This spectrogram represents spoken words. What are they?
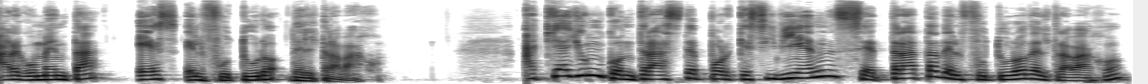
argumenta es el futuro del trabajo. Aquí hay un contraste porque si bien se trata del futuro del trabajo,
